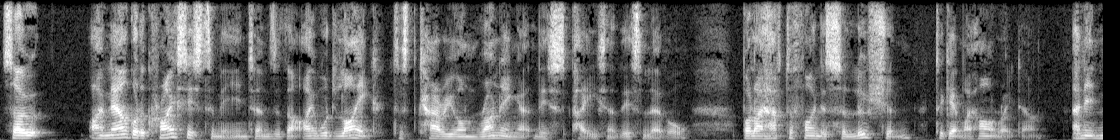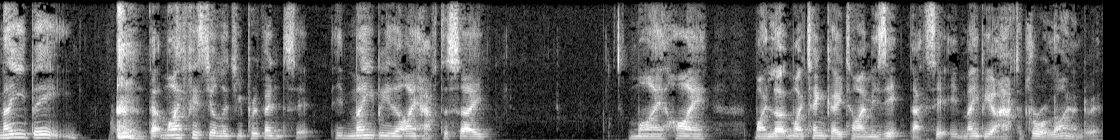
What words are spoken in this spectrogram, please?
So I've now got a crisis to me in terms of that I would like to carry on running at this pace, at this level, but I have to find a solution to get my heart rate down. And it may be that my physiology prevents it. It may be that I have to say my high my low, my 10k time is it. That's it. It may be I have to draw a line under it,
